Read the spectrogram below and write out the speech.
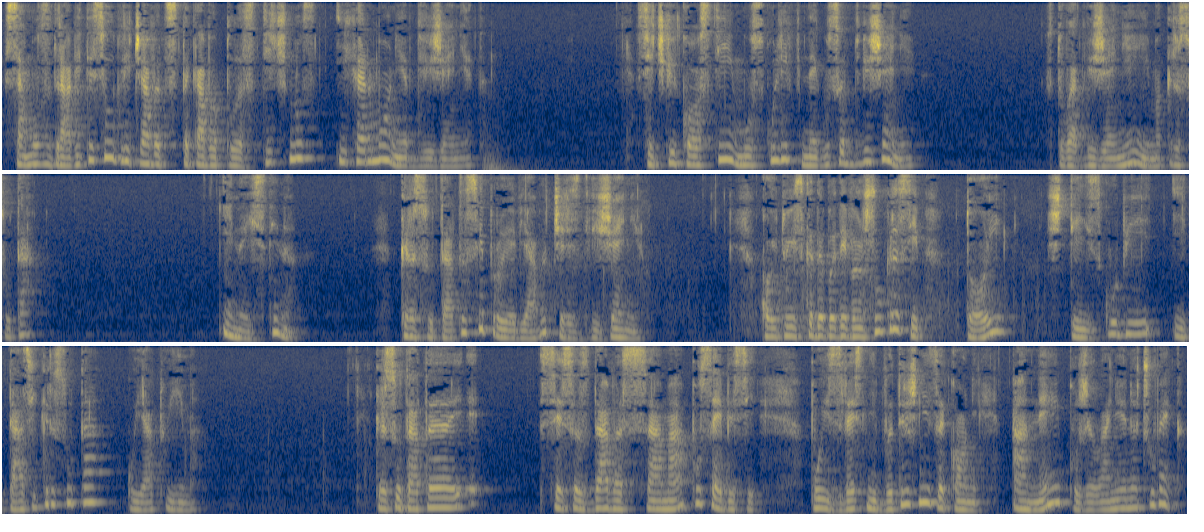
Само здравите се отличават с такава пластичност и хармония в движенията. Всички кости и мускули в него са в движение. В това движение има красота. И наистина, красотата се проявява чрез движение. Който иска да бъде външно красив, той ще изгуби и тази красота, която има. Красотата е, се създава сама по себе си, по известни вътрешни закони, а не по желание на човек.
